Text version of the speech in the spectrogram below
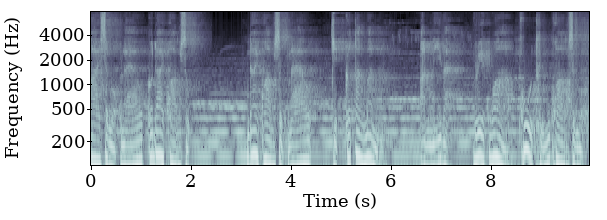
กายสงบแล้วก็ได้ความสุข ได้ความสุขแล้ว จิตก็ตั้งมั่น อันนี้แหละ เรียกว่าพูดถึงความสงบ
